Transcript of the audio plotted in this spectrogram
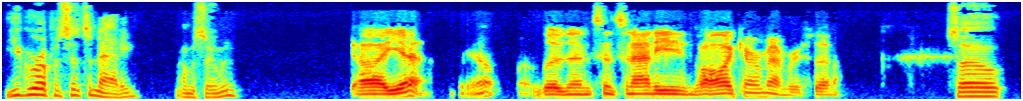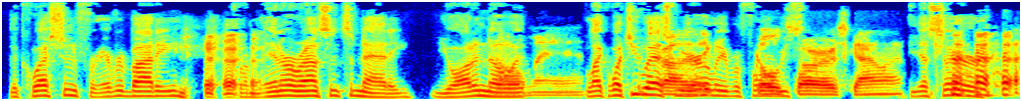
you grew up in Cincinnati, I'm assuming. Uh, yeah, yeah. I lived in Cincinnati all I can remember. So So the question for everybody from in or around Cincinnati, you ought to know oh it. man, Like what you It's asked me earlier before Gold we. Star Skyline. Yes, sir.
